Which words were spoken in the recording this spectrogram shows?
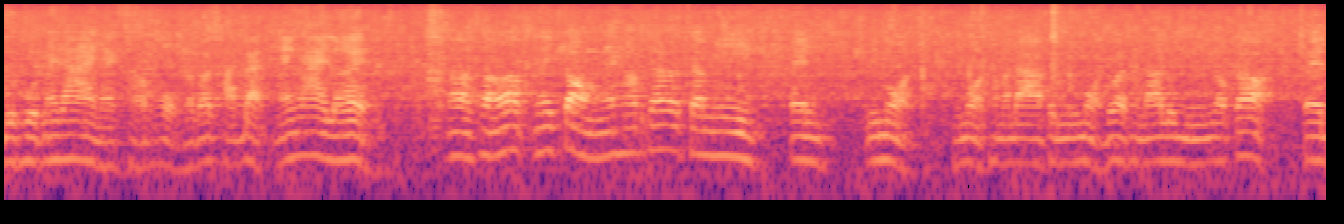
บลูทูธไม่ได้นะครับผมแล้วก็ชาร์จแบตง่ายๆเลย สำหรับในกล่องนะครับก็จะมีเป็นรีโมทรีโมทธรรมดาเป็นรีโมทด้วยแพนด้ารุ่นนี้แล้วก็เป็น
